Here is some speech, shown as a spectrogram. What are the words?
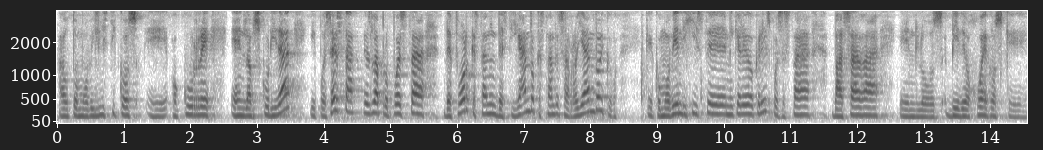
automovilísticos eh, ocurre en la oscuridad. Y pues esta es la propuesta de Ford que están investigando, que están desarrollando y que, como bien dijiste, mi querido Chris, pues está basada en los videojuegos que,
